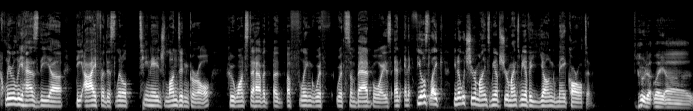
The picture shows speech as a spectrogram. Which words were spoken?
clearly has the uh, the eye for this little teenage London girl who wants to have a, a, a fling with with some bad boys, and and it feels like you know what she reminds me of. She reminds me of a young May Carlton, Who? do- Wait. Uh.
